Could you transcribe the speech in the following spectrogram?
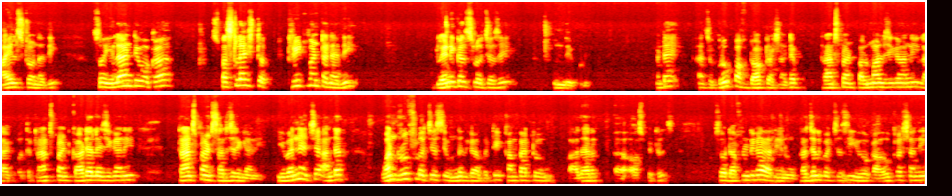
మైల్ స్టోన్ అది. సో ఇలాంటి ఒక స్పెషలైజ్డ్ ట్రీట్మెంట్ అనేది క్లినికల్స్లో వచ్చేసి ఉంది ఇప్పుడు. అంటే యాజ్ గ్రూప్ ఆఫ్ డాక్టర్స్ అంటే ట్రాన్స్ప్లాంట్ పల్మాలజీ కానీ లేకపోతే ట్రాన్స్ప్లాంట్ కార్డియాలజీ కానీ ట్రాన్స్ప్లాంట్ సర్జరీ కానీ ఇవన్నీ వచ్చి అండర్ వన్ రూఫ్లో వచ్చేసి ఉన్నది కాబట్టి compare to other hospitals. So డెఫినెట్గా నేను ప్రజలకు వచ్చేసి ఈ ఒక అవకాశాన్ని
